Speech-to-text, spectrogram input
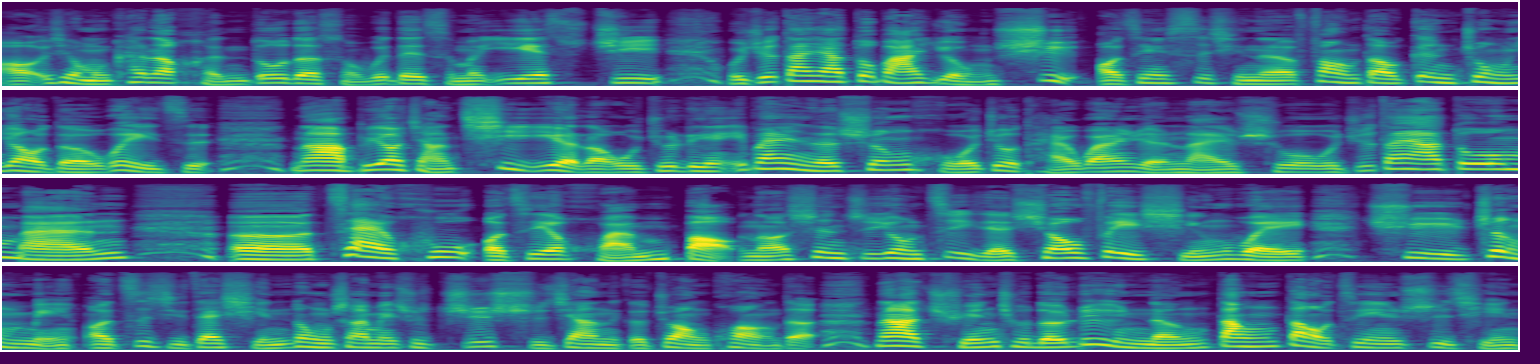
哦，而且我们看到很多的所谓的什么 ESG，我觉得大家都把永续哦这件事情呢放到更重要的位置。那不要讲企业了，我觉得连一般人的生活，就台湾人来说，我觉得大家都蛮呃在乎哦这些环保，然后甚至用自己的消费行为去证明哦自己在行动上面是支持这样的一个状况的。那全球的绿能当道这件事情，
